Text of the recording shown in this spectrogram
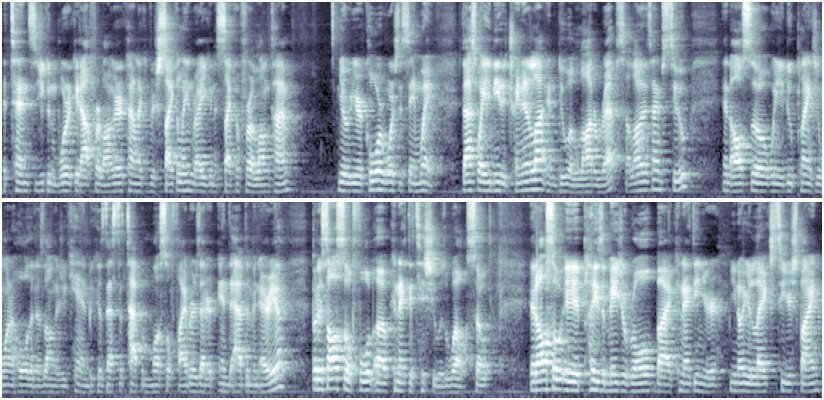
it tends you can work it out for longer, kind of like if you're cycling, right? You're going to cycle for a long time. Your your core works the same way that's why you need to train it a lot and do a lot of reps a lot of the times too. And also when you do planks, you want to hold it as long as you can because that's the type of muscle fibers that are in the abdomen area. But it's also full of connective tissue as well. So it also it plays a major role by connecting your you know your legs to your spine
